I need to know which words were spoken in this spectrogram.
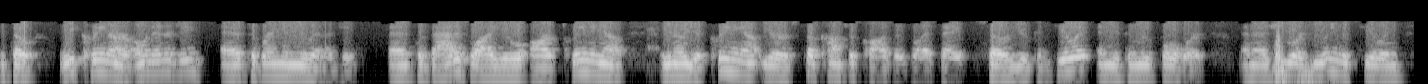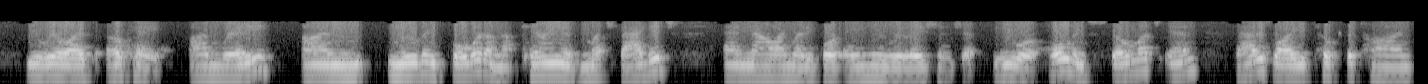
And so we clean our own energy uh, to bring in new energy. And so that is why you are cleaning out, you know, you're cleaning out your subconscious closet, is what I say, so you can heal it and you can move forward. And as you are doing this healing, you realize, okay, I'm ready. I'm moving forward. I'm not carrying as much baggage. And now I'm ready for a new relationship. You were holding so much in. That is why you took the time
